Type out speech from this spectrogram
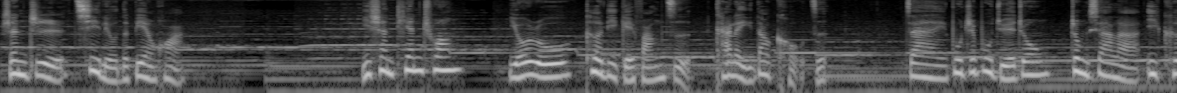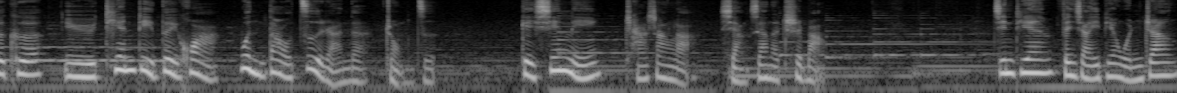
甚至气流的变化。一扇天窗，犹如特地给房子开了一道口子，在不知不觉中种下了一颗颗与天地对话、问道自然的种子。给心灵插上了想象的翅膀。今天分享一篇文章，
